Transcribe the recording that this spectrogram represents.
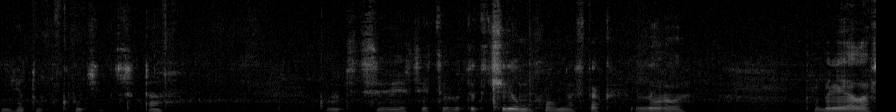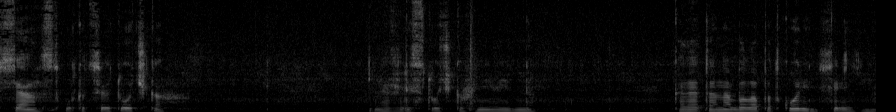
Где тут крутится-то? Крутится вертится. Вот эта черемуха у нас так здорово побелела вся. Сколько цветочков. Даже листочков не видно. Когда-то она была под корень срезана.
